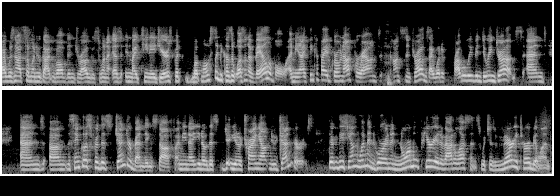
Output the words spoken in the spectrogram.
I was not someone who got involved in drugs when I, as in my teenage years, but but mostly because it wasn't available. I mean, I think if I had grown up around constant drugs, I would have probably been doing drugs. And and um, the same goes for this gender bending stuff. I mean, I, you know, this you know, trying out new genders. There are these young women who are in a normal period of adolescence, which is very turbulent,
